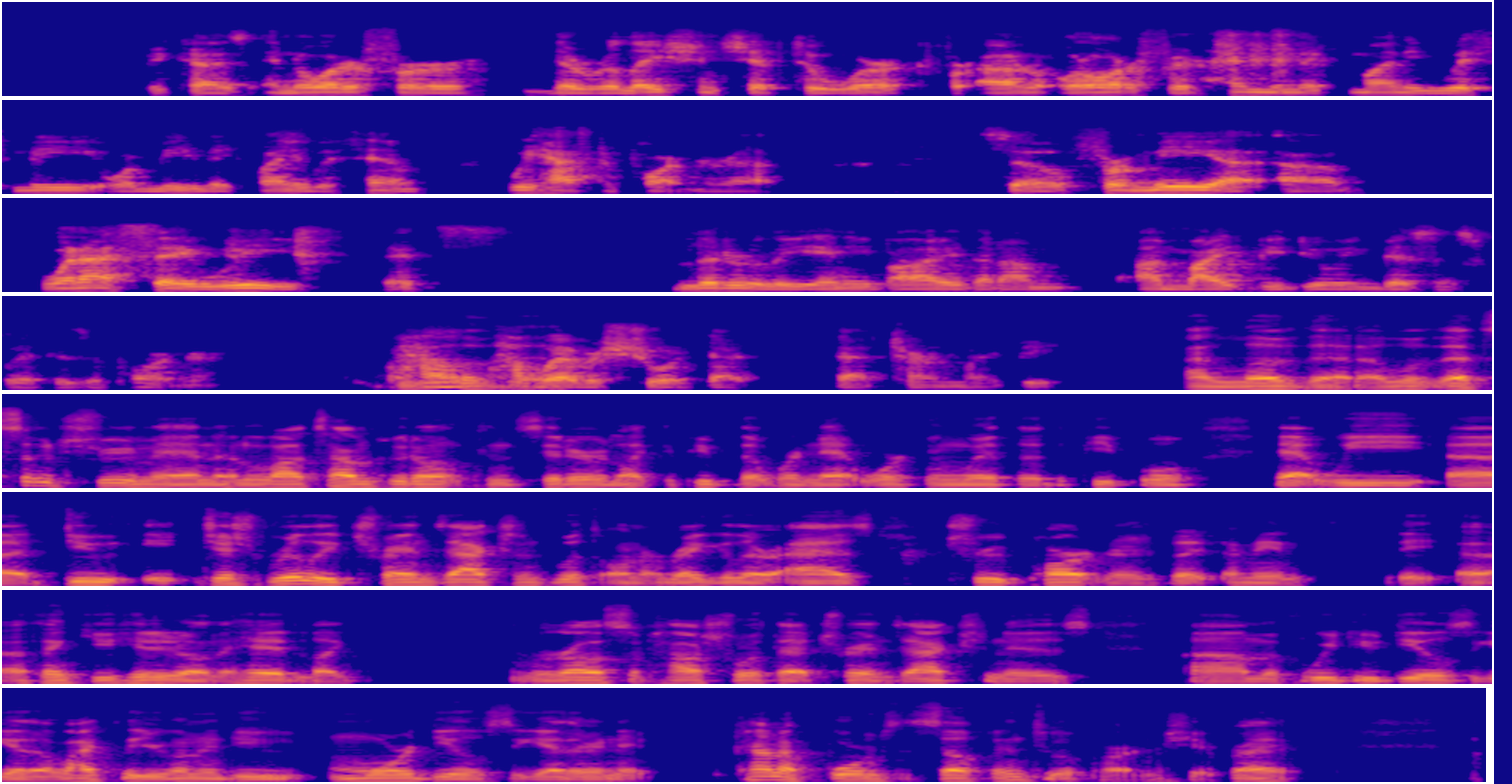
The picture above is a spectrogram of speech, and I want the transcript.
because in order for the relationship to work, for in order for him to make money with me or me to make money with him, we have to partner up. So for me, uh, uh, when I say we, it's literally anybody that I'm I might be doing business with as a partner, how, however short that that term might be. I love that. I love that's so true, man. And a lot of times we don't consider like the people that we're networking with or the people that we uh, do just really transactions with on a regular as true partners. But I mean, I think you hit it on the head. Like, regardless of how short that transaction is, um, if we do deals together, likely you're going to do more deals together, and it kind of forms itself into a partnership, right?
